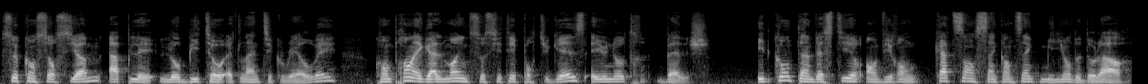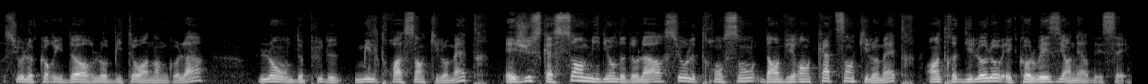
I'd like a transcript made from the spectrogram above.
ce consortium, appelé Lobito Atlantic Railway, comprend également une société portugaise et une autre belge. Il compte investir environ 455 millions de dollars sur le corridor Lobito en Angola, long de plus de 1300 km, et jusqu'à 100 millions de dollars sur le tronçon d'environ 400 km entre Dilolo et Kolwezi en RDC.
